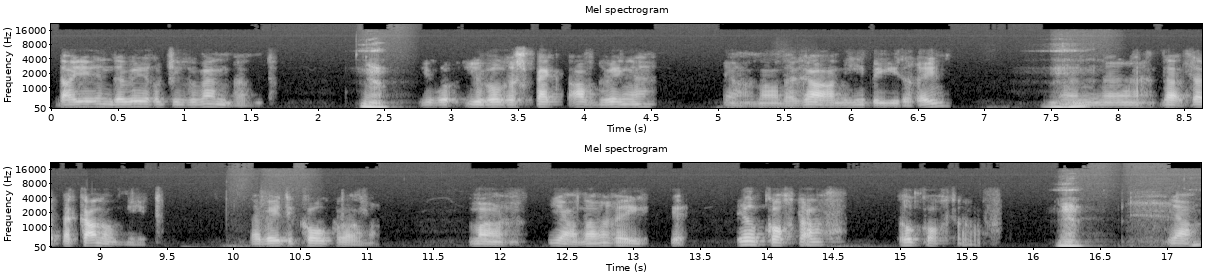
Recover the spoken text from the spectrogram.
dat je in de wereld je gewend bent. Ja. Je wil, je wil respect afdwingen. Ja, nou, dat gaat niet bij iedereen. Mhm. En eh, dat, dat, dat kan ook niet. Dat weet ik ook wel. Maar ja, dan reed ik heel kort af. Heel kort af. Ja. Ja.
